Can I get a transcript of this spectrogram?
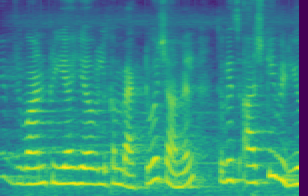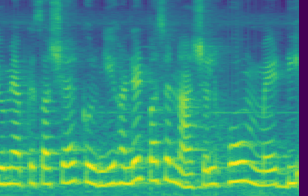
Everyone Priya here welcome back to a channel तो किस आज की वीडियो में आपके साथ शेयर करूँगी 100% परसेंट नेचुरल होम मेड डी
